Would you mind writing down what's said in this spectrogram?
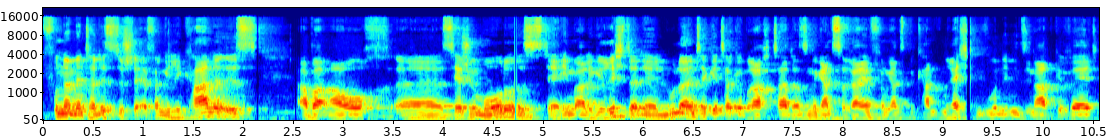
fundamentalistische Evangelikale ist, aber auch äh, Sergio Moro, das ist der ehemalige Richter, der Lula hinter Gitter gebracht hat. Also eine ganze Reihe von ganz bekannten Rechten wurden in den Senat gewählt.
